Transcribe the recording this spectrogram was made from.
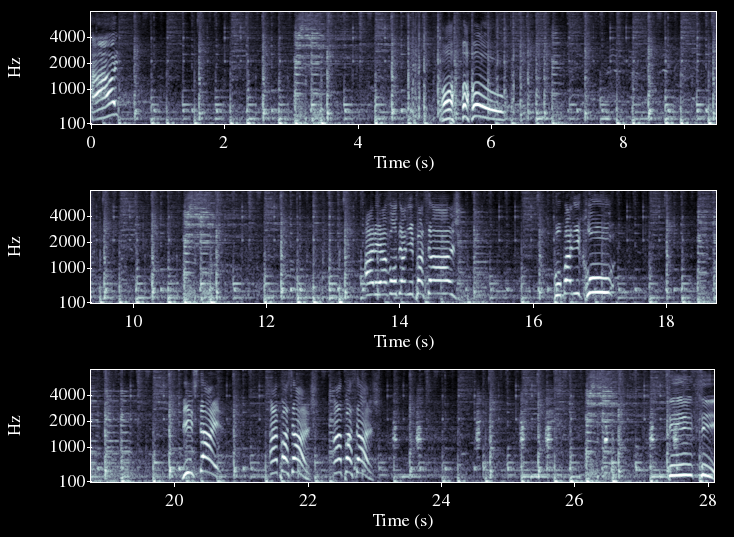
Aïe Oh oh oh. Allez, avant-dernier passage pour Banicrou. Lil Style, un passage, un passage. Si, si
